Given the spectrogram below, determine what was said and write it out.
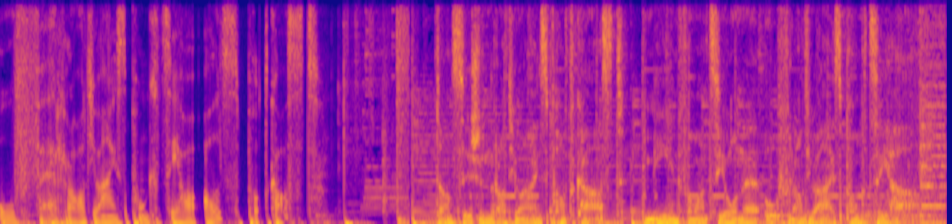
auf radio1.ch als Podcast. Das ist ein Radio 1 Podcast. Mehr Informationen auf radio1.ch.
